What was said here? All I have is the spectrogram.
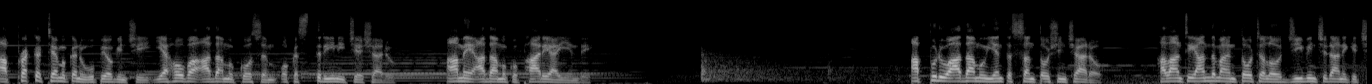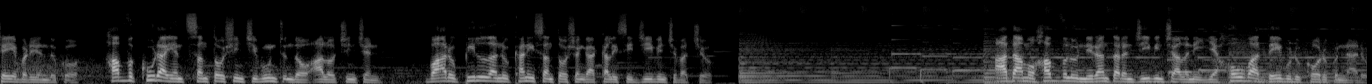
ఆ ప్రక్క టెముకను ఉపయోగించి యహోవా ఆదాము కోసం ఒక స్త్రీని చేశారు. ఆమె ఆదాముకు భార్య అయింది అప్పుడు ఆదాము ఎంత సంతోషించారో అలాంటి అందమైన తోటలో జీవించడానికి చేయబడినందుకు హవ్వ కూడా ఎంత సంతోషించి ఉంటుందో ఆలోచించండి. వారు పిల్లలను కని సంతోషంగా కలిసి జీవించవచ్చు. ఆదాము హవ్వలు నిరంతరం జీవించాలని యహోవా దేవుడు కోరుకున్నారు.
